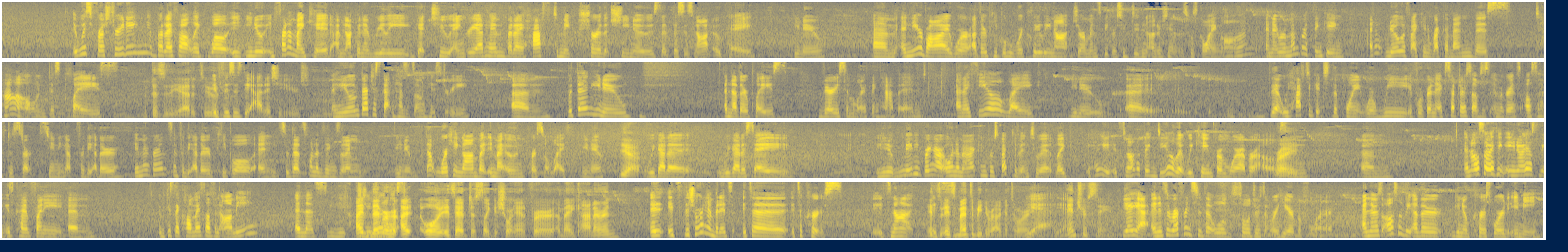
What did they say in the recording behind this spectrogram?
it was frustrating, but I thought, like, well, you know, in front of my kid, I'm not going to really get too angry at him, but I have to make sure that she knows that this is not okay, you know? Um, and nearby were other people who were clearly not German speakers who didn't understand this was going on. And I remember thinking, I don't know if I can recommend this town, this place. If this is the attitude? If this is the attitude. Mm-hmm. And, you know, and Berchtesgaden has its own history. Um, but then, you know, another place very similar thing happened. And I feel like, you know, uh, that we have to get to the point where we, if we're going to accept ourselves as immigrants, also have to start standing up for the other immigrants and for the other people. And so that's one of the things that I'm, you know, not working on, but in my own personal life, you know. Yeah. We gotta, we gotta say, you know, maybe bring our own American perspective into it. Like, hey, it's not a big deal that we came from wherever else. Right. And, um, and also, I think you know, I also think it's kind of funny. Um, because I call myself an Ami, and that's. I've never heard. I, well, is that just like a shorthand for Amerikanerin? It, it's the shorthand, but it's it's a it's a curse. It's not. It's, it's, it's meant to be derogatory. Yeah, yeah. Interesting. Yeah, yeah, and it's a reference to the old soldiers that were here before. And there's also the other, you know, curse word "imi,"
